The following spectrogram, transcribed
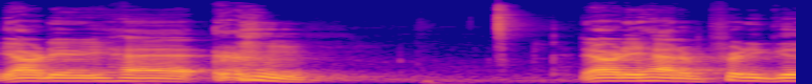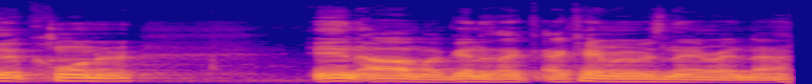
they already had they already had a pretty good corner in oh my goodness, I, I can't remember his name right now.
